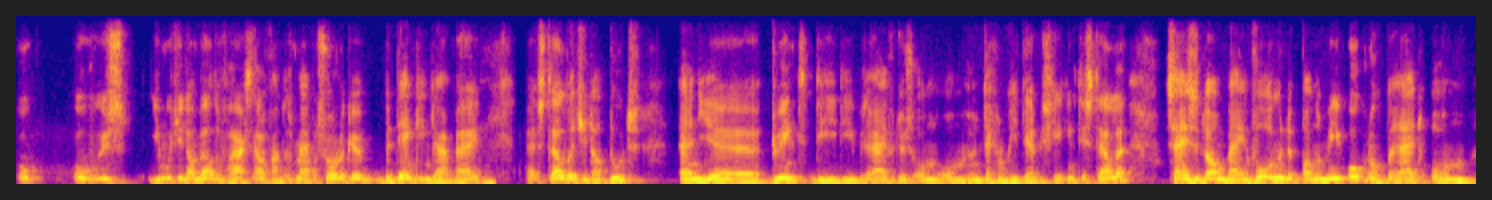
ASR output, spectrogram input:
Ook, overigens, je moet je dan wel de vraag stellen van, dat is mijn persoonlijke bedenking daarbij. Eh, Stel dat je dat doet en je dwingt die, die bedrijven dus om, om hun technologie ter beschikking te stellen. Zijn ze dan bij een volgende pandemie ook nog bereid om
